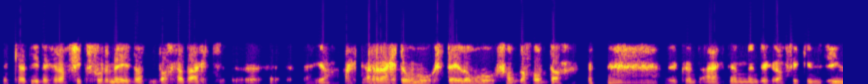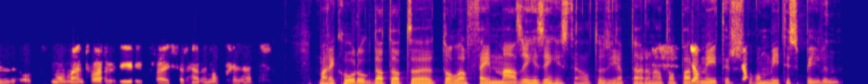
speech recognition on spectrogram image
Ik heb hier de grafiek voor mij, dat, dat gaat echt, uh, ja, echt recht omhoog, stijl omhoog van dag op dag. Je kunt echt in, in de grafieken zien op het moment waar we die repricer hebben opgezet. Maar ik hoor ook dat dat uh, toch wel fijnmazig is ingesteld. Dus je hebt daar een aantal parameters ja, ja. om mee te spelen.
